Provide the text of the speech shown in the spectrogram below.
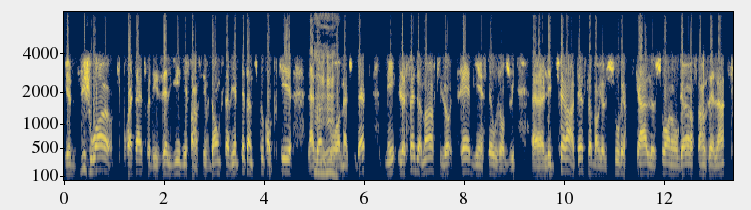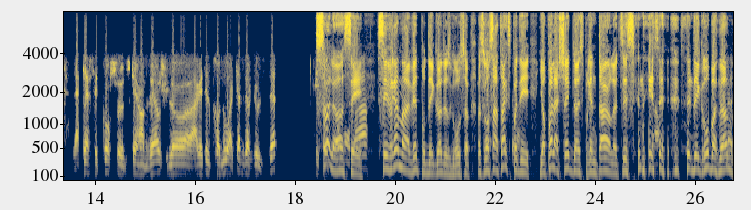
il y a 10 joueurs qui pourraient être des ailiers défensifs. Donc, ça vient peut-être un petit peu compliquer la donne mm-hmm. pour euh, Mathieu Bett, mais le fait demeure qu'il a très bien fait aujourd'hui. Euh, les différents tests, là, bon, il y a le saut vertical, le saut en longueur sans élan, la classique course du 40 verges, il a arrêté le chrono à 4,7. Ça, là, c'est, c'est vraiment vite pour des gars de ce gros Parce qu'on s'entend que c'est pas des, ils ont pas la shape d'un sprinter, là, tu sais, c'est des, gros bonhommes.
